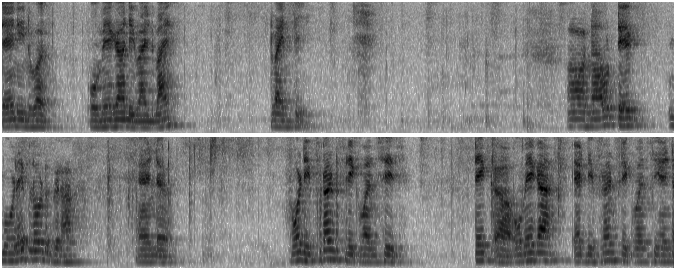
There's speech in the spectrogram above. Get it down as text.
tan inverse omega divided by 20 uh, now take Bode plot graph and uh, for different frequencies take uh, omega at different frequency and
